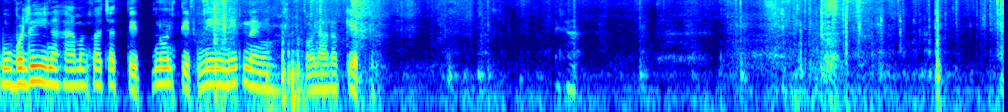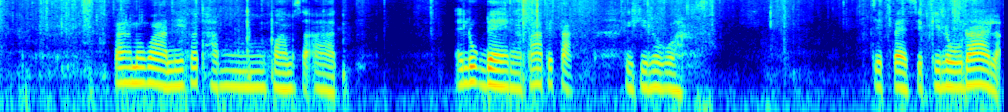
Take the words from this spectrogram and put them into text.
บูเบอรี่นะคะ มันก็จะติดนู่นติดนี่นิดนึงเวลาเราเก็บป้าเมื่อวานนี้ก็ทำความสะอาด ไอ้ลูกแดงอะป้าไปตักกี่กิโลอะเจ็ดแปดสิบกิโลได้ละ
